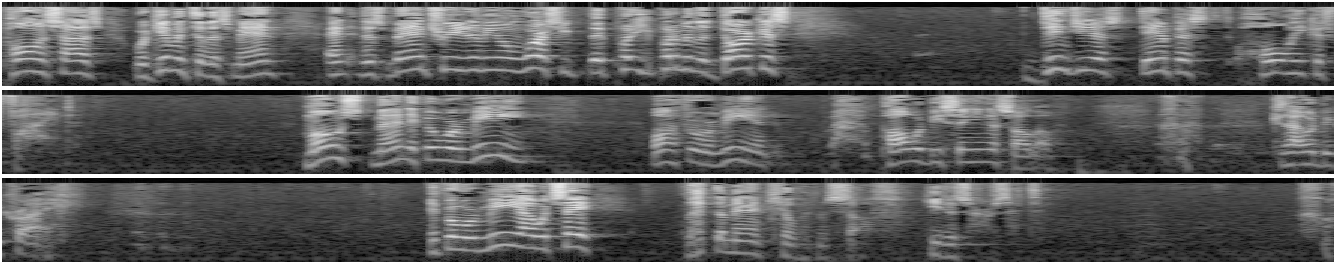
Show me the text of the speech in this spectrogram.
Paul and Silas were given to this man, and this man treated him even worse. He, put, he put him in the darkest, dingiest, dampest hole he could find. Most men, if it were me, well, if it were me, and Paul would be singing a solo because I would be crying. If it were me, I would say, let the man kill himself. He deserves it.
